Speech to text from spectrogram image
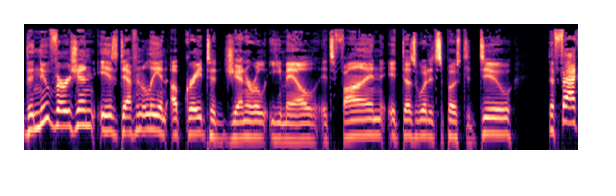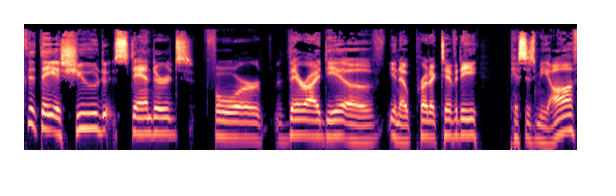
the new version is definitely an upgrade to general email. It's fine. It does what it's supposed to do. The fact that they eschewed standards for their idea of you know productivity pisses me off,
